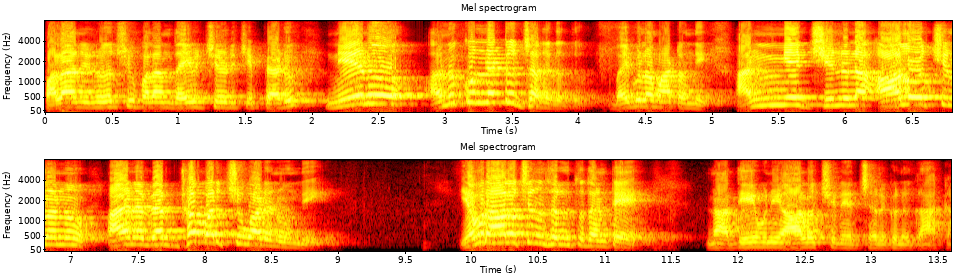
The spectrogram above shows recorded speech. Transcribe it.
పలాని రోజు పలాని దైవచనుడు చెప్పాడు నేను అనుకున్నట్టు జరగదు. బైబిల్ మాట ఉంది. అన్య జనుల ఆలోచనలను ఆయన వ్యర్థపరచువాడని ఉంది. ఎవరు ఆలోచన జరుగుతుందంటే నా దేవుని ఆలోచనే జరుగును గాక.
